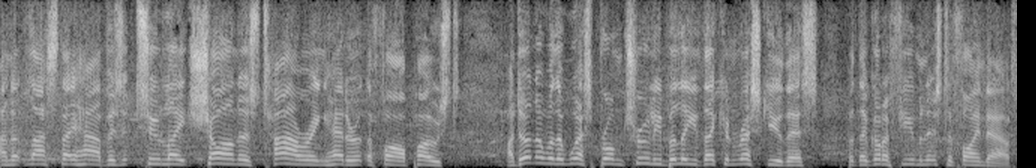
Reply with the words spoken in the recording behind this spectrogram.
and at last they have. Is it too late? Sharna's towering header at the far post. I don't know whether West Brom truly believe they can rescue this, but they've got a few minutes to find out.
